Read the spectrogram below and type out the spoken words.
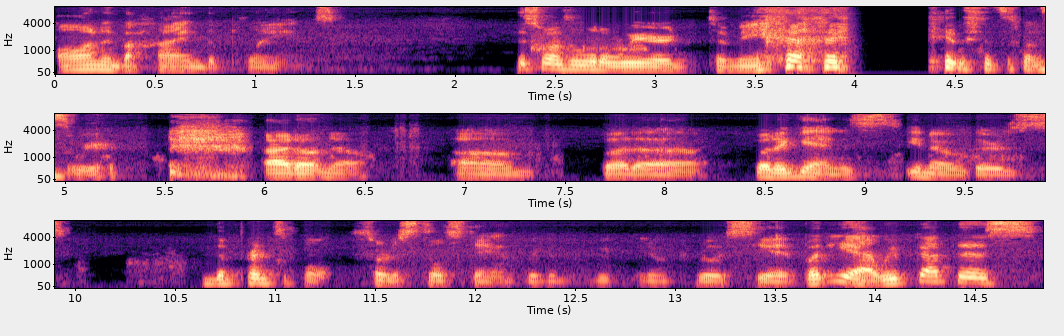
on and behind the planes. This one's a little weird to me. this one's weird. I don't know, um, but uh, but again, it's you know there's the principle sort of still stands. We can we you know really see it. But yeah, we've got this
